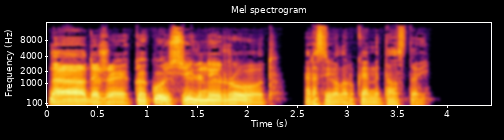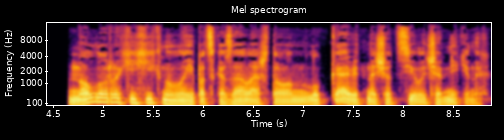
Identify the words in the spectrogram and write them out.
«Надо же, какой сильный род!» — развел руками Толстой. Но Лора хихикнула и подсказала, что он лукавит насчет силы Черникиных.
